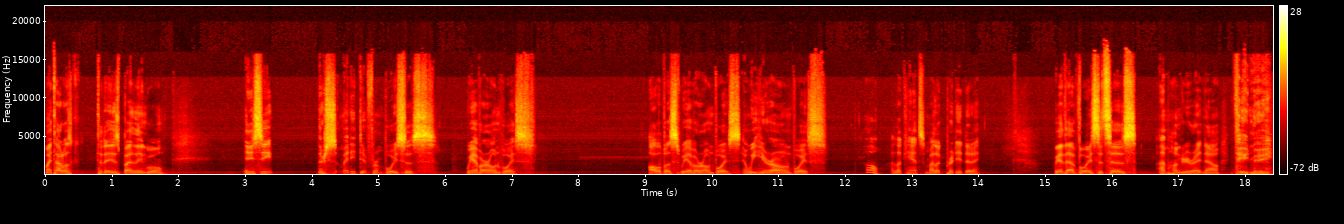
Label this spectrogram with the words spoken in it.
My title today is Bilingual. And you see, there's so many different voices. We have our own voice. All of us, we have our own voice, and we hear our own voice. Oh, I look handsome. I look pretty today. We have that voice that says, I'm hungry right now. Feed me.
